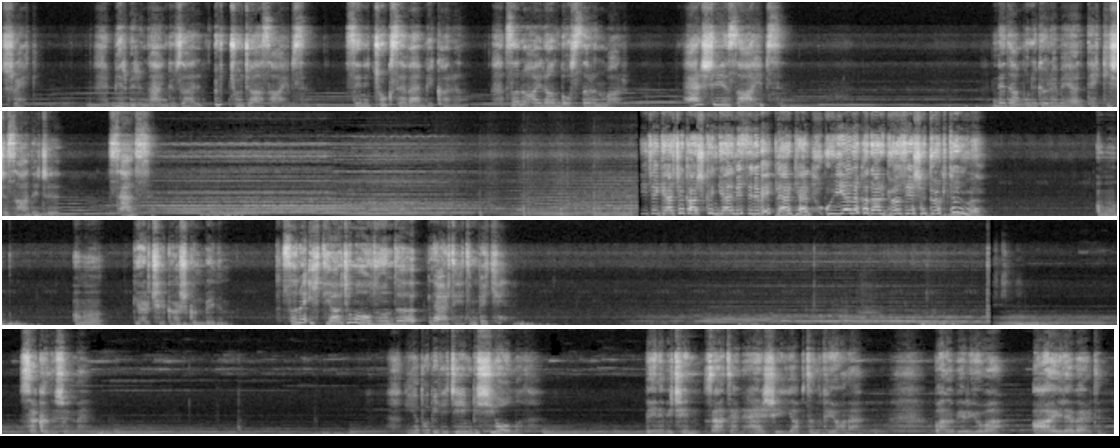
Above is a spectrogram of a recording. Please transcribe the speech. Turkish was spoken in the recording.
Shrek, birbirinden güzel üç çocuğa sahipsin. Seni çok seven bir karın, sana hayran dostların var. Her şeye sahipsin. Neden bunu göremeyen tek kişi sadece sensin? Gece gerçek aşkın gelmesini beklerken uyuyana kadar gözyaşı döktün mü? Ama ama gerçek aşkın benim. Sana ihtiyacım olduğunda neredeydin peki? Sakın üzülme. Yapabileceğim bir şey olmalı. Benim için zaten her şeyi yaptın Fiona. Bana bir yuva, aile verdin.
